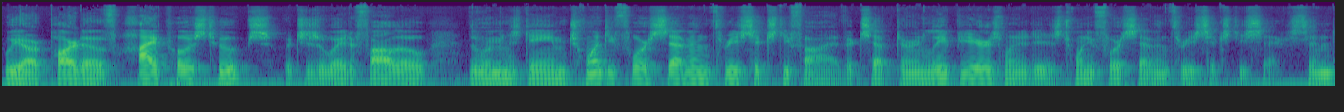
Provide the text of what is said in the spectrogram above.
we are part of High Post Hoops, which is a way to follow the women's game 24 7, 365, except during leap years when it is 24 7, 366. And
